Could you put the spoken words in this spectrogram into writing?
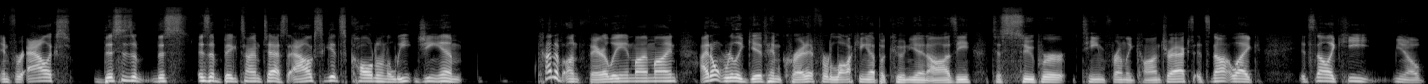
and for Alex this is a this is a big time test Alex gets called an elite GM kind of unfairly in my mind. I don't really give him credit for locking up Acuna and Ozzy to super team friendly contracts. It's not like it's not like he, you know,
